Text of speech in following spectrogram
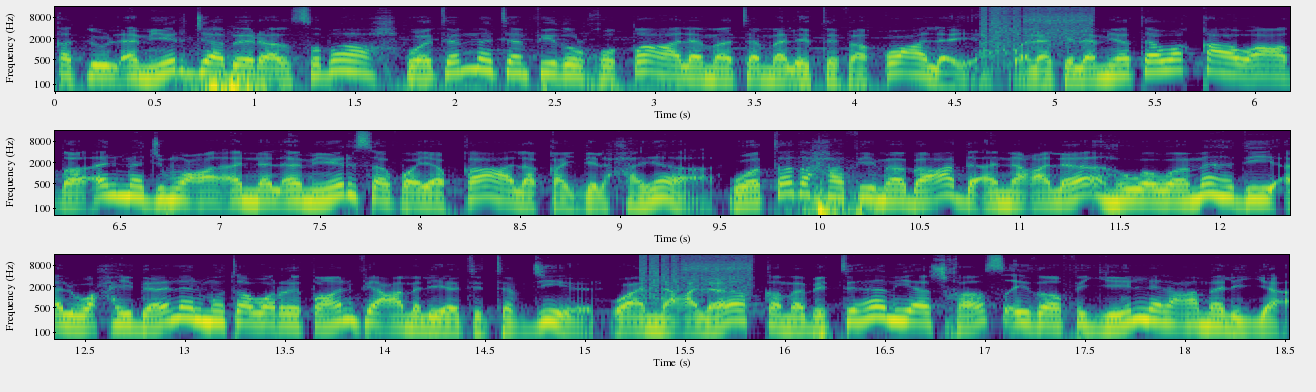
قتل الأمير جابر الصباح وتم تنفيذ الخطة على ما تم الاتفاق عليه. ولكن لم يتوقع أعضاء المجموعة أن الأمير سوف يبقى على قيد الحياة. واتضح فيما بعد أن علاء هو ومهدي الوحيدان المتورطان في عملية التفجير وأن علاء قام باتهام أشخاص إضافيين للعملية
